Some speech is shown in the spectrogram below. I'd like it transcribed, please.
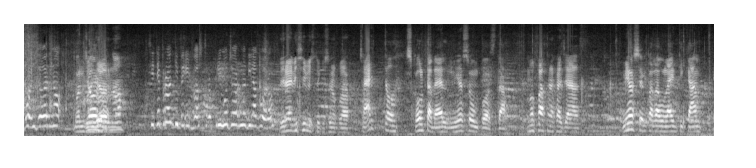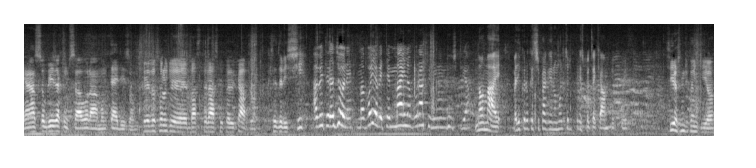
Buongiorno. Buongiorno. Siete pronti per il vostro primo giorno di lavoro? Direi di sì visto che sono qua. Certo. Ascolta Bel, mi sono un po' sta. Non ho fatto una caggiata. Mio sempre lavorato in campo e una sorpresa come si lavora a Montedison. Credo solo che basterà ascoltare il capo. Credo di sì. Avete ragione, ma voi avete mai lavorato in un'industria? No, mai, ma dicono che ci pagano molto di più rispetto ai campi qui. Sì, l'ho sentito anch'io.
